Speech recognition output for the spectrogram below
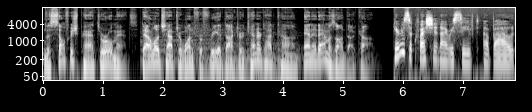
The Selfish Path to Romance. Download Chapter 1 for free at drkenner.com and at amazon.com. Here is a question I received about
